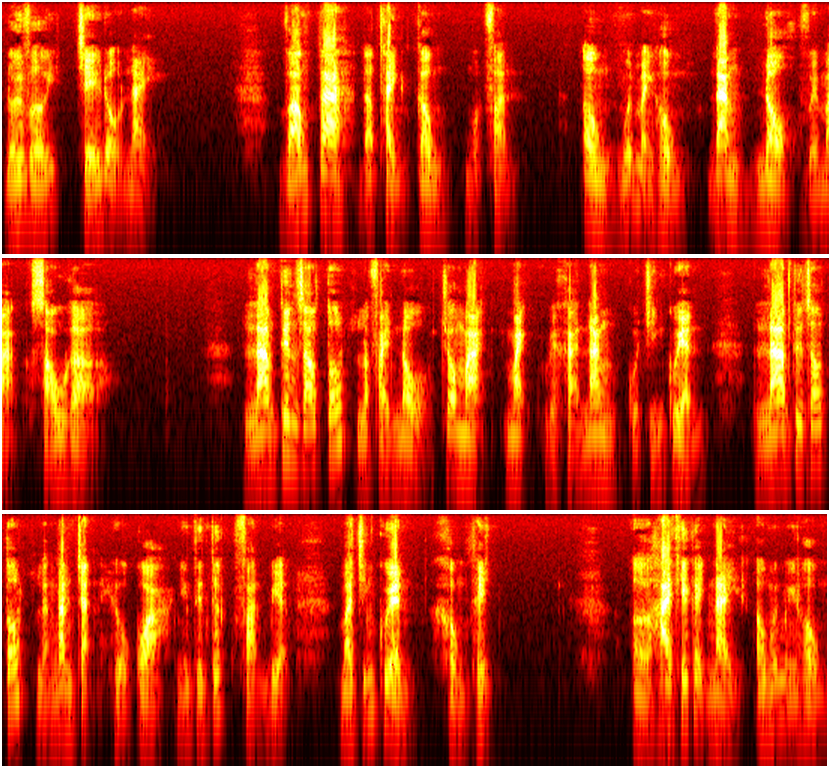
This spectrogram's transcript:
đối với chế độ này. Và ông ta đã thành công một phần. Ông Nguyễn Mạnh Hùng đang nổ về mạng 6G. Làm tuyên giáo tốt là phải nổ cho mạnh mạnh về khả năng của chính quyền. Làm tuyên giáo tốt là ngăn chặn hiệu quả những tin tức phản biện mà chính quyền không thích. Ở hai khía cạnh này, ông Nguyễn Mạnh Hùng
